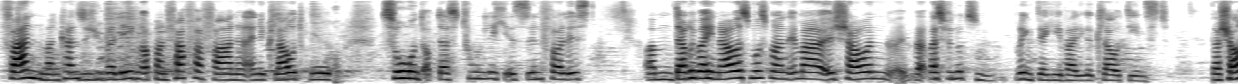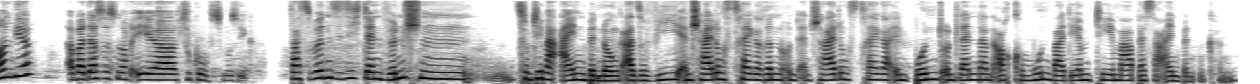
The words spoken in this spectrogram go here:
vorhanden. Man kann sich überlegen, ob man Fachverfahren in eine Cloud hochzont, ob das tunlich ist, sinnvoll ist. Ähm, darüber hinaus muss man immer schauen, was für Nutzen bringt der jeweilige Cloud-Dienst. Da schauen wir, aber das ist noch eher Zukunftsmusik. Was würden Sie sich denn wünschen zum Thema Einbindung? Also wie Entscheidungsträgerinnen und Entscheidungsträger in Bund und Ländern, auch Kommunen bei dem Thema besser einbinden können?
